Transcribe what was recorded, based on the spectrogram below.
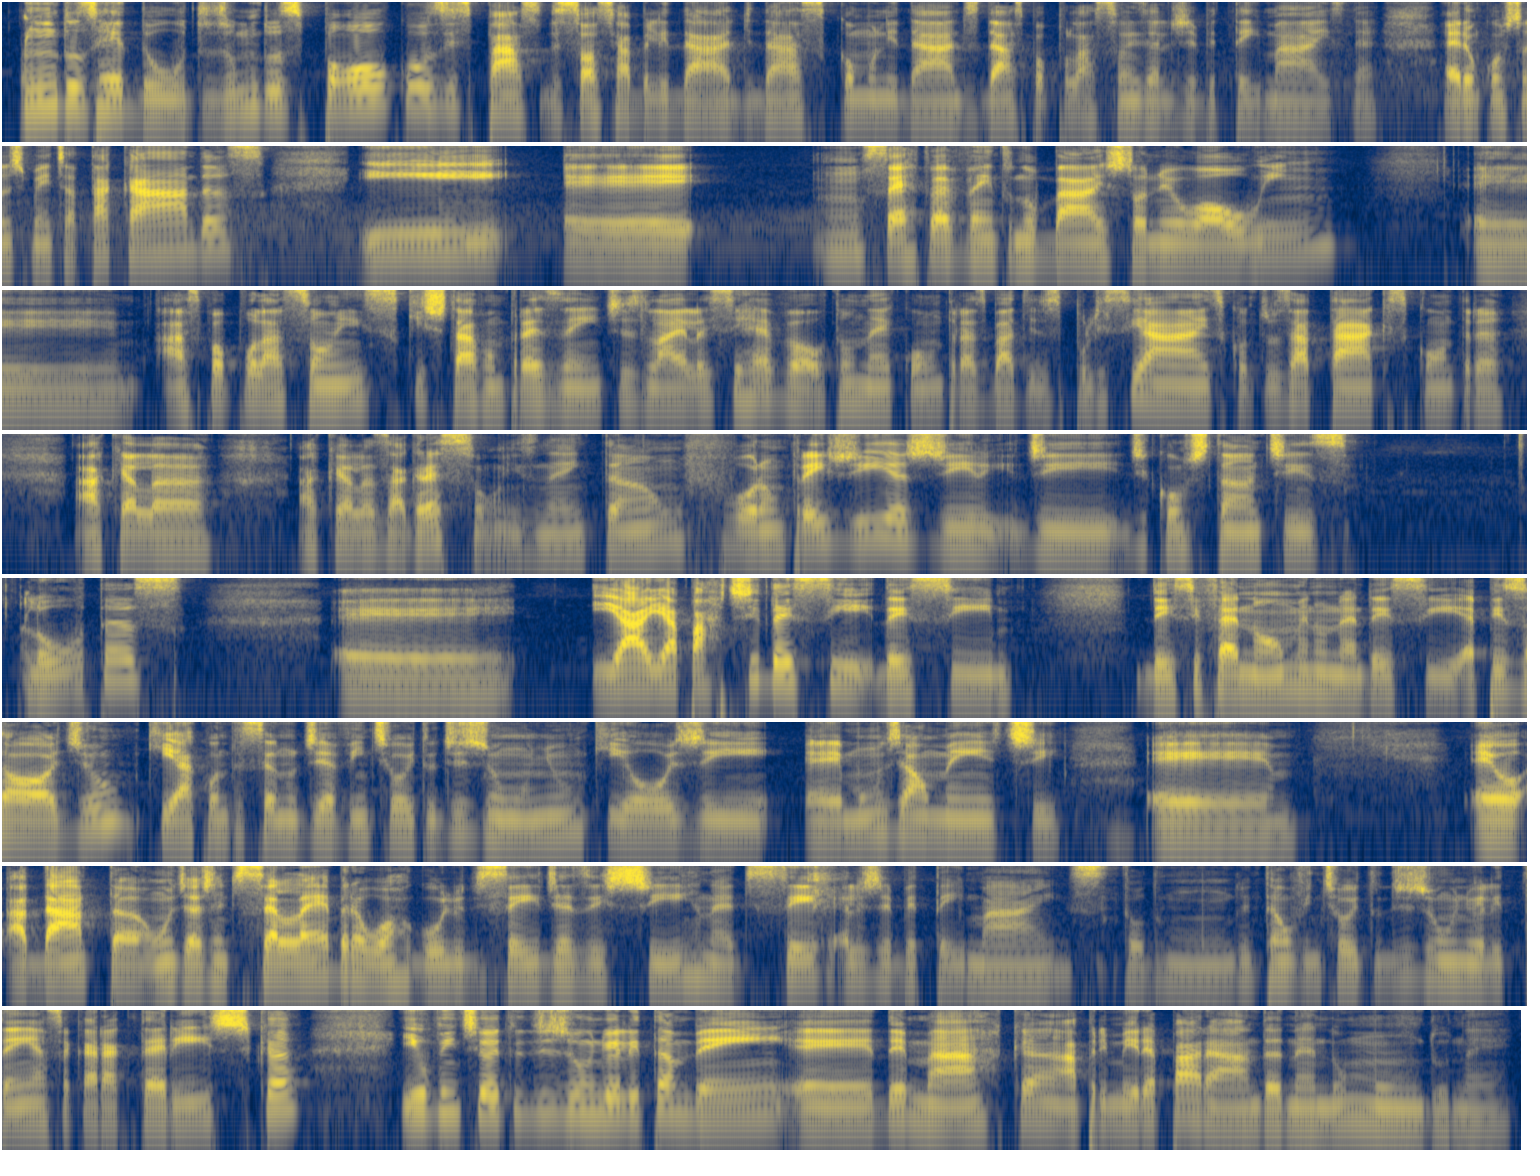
um dos redutos, um dos poucos espaços de sociabilidade das comunidades, das populações LGBTI+, né, eram constantemente atacadas e é, um certo evento no bar Stonewall Inn, é, as populações que estavam presentes lá, elas se revoltam, né, contra as batidas policiais, contra os ataques, contra aquela, aquelas agressões, né. Então, foram três dias de, de, de constantes lutas, é, e aí, a partir desse, desse desse fenômeno, né, desse episódio que aconteceu no dia 28 de junho, que hoje é, mundialmente é, é a data onde a gente celebra o orgulho de ser e de existir, né, de ser LGBTI+, todo mundo. Então, o 28 de junho ele tem essa característica e o 28 de junho ele também é, demarca a primeira parada, né, no mundo, né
